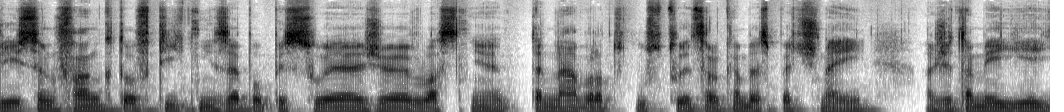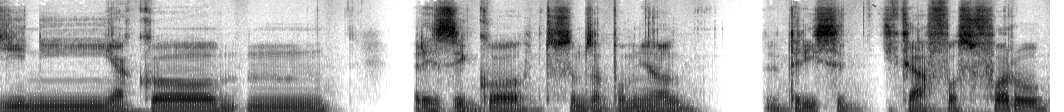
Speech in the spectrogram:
Jason Funk to v té knize popisuje, že vlastně ten návrat v pustu je celkem bezpečný a že tam je jediný jako mm, riziko, to jsem zapomněl, který se týká fosforu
